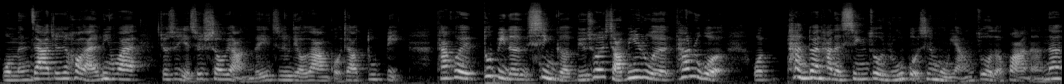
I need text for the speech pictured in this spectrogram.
我们家，就是后来另外就是也是收养的一只流浪狗叫杜比。他会杜比的性格，比如说小兵，如果他如果我判断他的星座如果是母羊座的话呢，那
